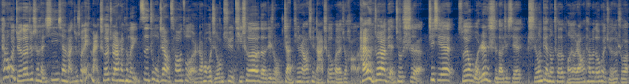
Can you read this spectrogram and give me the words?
他们会觉得就是很新鲜嘛，就说哎，买车居然还可以自助这样操作，然后我只用去提车的这种展厅，然后去拿车回来就好了。还有很重要点就是这些所有我认识的这些使用电动车的朋友，然后他们都会觉得说。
